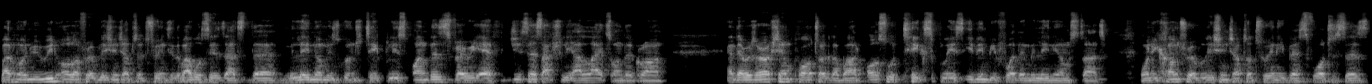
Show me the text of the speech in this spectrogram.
But when we read all of Revelation chapter 20, the Bible says that the millennium is going to take place on this very earth. Jesus actually alights on the ground. And the resurrection Paul talked about also takes place even before the millennium starts. When it comes to Revelation chapter 20, verse 4, it says,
